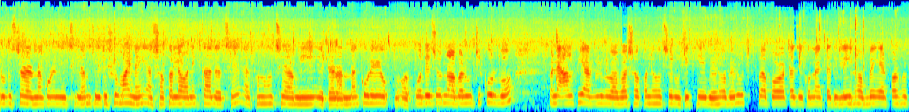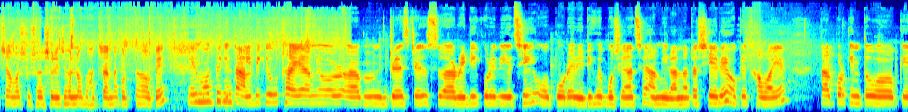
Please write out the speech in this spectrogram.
লুডুসটা রান্না করে নিয়েছিলাম, যেহেতু সময় নেই আর সকালে অনেক কাজ আছে। এখন হচ্ছে আমি এটা রান্না করে ওদের জন্য আবার রুটি করব। মানে আলফি আলফি বাবা সকালে হচ্ছে রুটি খেয়ে বের হবে। রুটি বা পরোটা যে কোনো একটা দিলেই হবে। এরপর হচ্ছে আমার শ্বশুরের জন্য ভাত রান্না করতে হবে। এর মধ্যে কিন্তু আলবিকে উঠায় আমি ওর ড্রেস ট্রেস রেডি করে দিয়েছি। ও পরে রেডি হয়ে বসে আছে। আমি রান্নাটা সেরে ওকে খাওয়ায়ে তারপর কিন্তু ওকে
